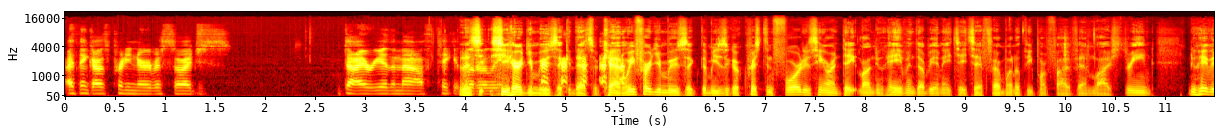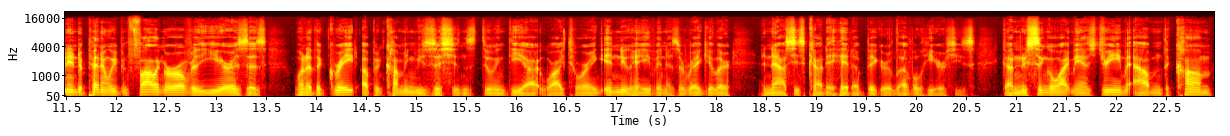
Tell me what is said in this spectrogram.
i think i was pretty nervous so i just diarrhea of the mouth take it she, literally she heard your music, and that's what counted. We've heard your music, the music of Kristen Ford, who's here on Dateline New Haven, WNHH FM 103.5 FM live streamed. New Haven Independent. We've been following her over the years as one of the great up and coming musicians doing DIY touring in New Haven as a regular, and now she's kind of hit a bigger level here. She's got a new single, White Man's Dream, album to come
